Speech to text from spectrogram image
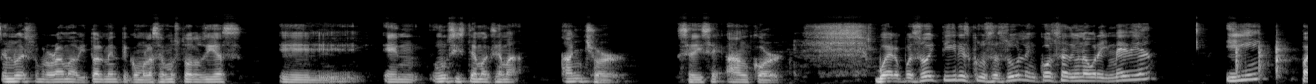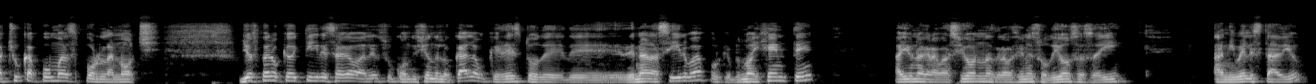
en nuestro programa habitualmente, como lo hacemos todos los días, eh, en un sistema que se llama Anchor. Se dice Anchor. Bueno, pues hoy Tigres Cruz Azul en cosa de una hora y media y Pachuca Pumas por la noche. Yo espero que hoy Tigres haga valer su condición de local, aunque de esto de, de nada sirva, porque pues, no hay gente. Hay una grabación, unas grabaciones odiosas ahí a nivel estadio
